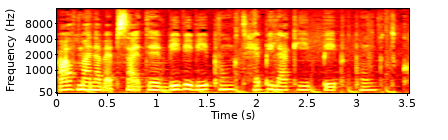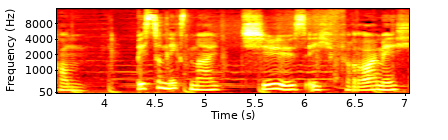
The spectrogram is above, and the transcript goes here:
auf meiner Webseite www.happyluckybabe.com. Bis zum nächsten Mal. Tschüss, ich freue mich.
